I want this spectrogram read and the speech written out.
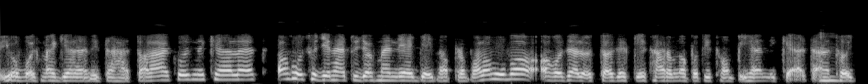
jó volt megjelenni, tehát találkozni kellett. Ahhoz, hogy én el tudjak menni egy-egy napra valahova, ahhoz előtte azért két-három napot itthon pihenni kell, tehát mm. hogy,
